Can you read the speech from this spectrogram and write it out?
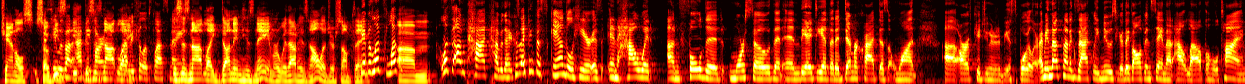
channels. So he was on Abby this Martin, is not like Abby Phillips last night. This is not like done in his name or without his knowledge or something. Yeah, but let's let's um, let's unpack how we got here because I think the scandal here is in how it unfolded more so than in the idea that a Democrat doesn't want. Uh, RFK Jr. to be a spoiler. I mean, that's not exactly news here. They've all been saying that out loud the whole time.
